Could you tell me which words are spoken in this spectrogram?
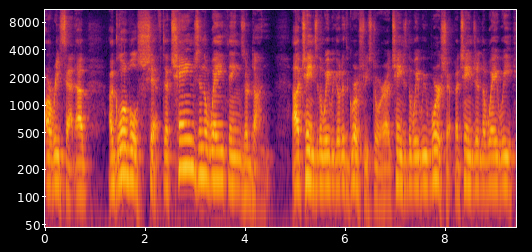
a reset, a, a global shift, a change in the way things are done, a change in the way we go to the grocery store, a change in the way we worship, a change in the way we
